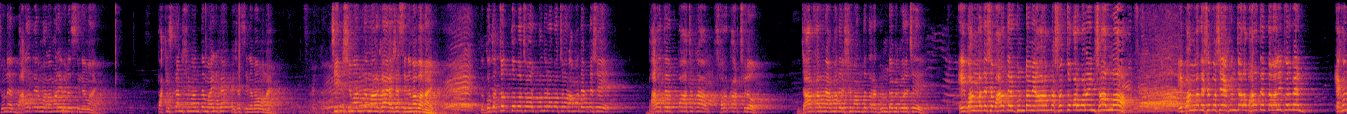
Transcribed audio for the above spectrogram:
শুনেন ভারতের মারামারি হলো সিনেমায় পাকিস্তান সীমান্তে মাইর খায় এসব সিনেমা বানায়। চীন সীমান্তে মার খায় এসব সিনেমা বানায়। তো গত চোদ্দ বছর, পনেরো বছর আমাদের দেশে ভারতের পাঁচটা সরকার ছিল, যার কারণে আমাদের সীমান্তে তারা গুন্ডামি করেছে। এই বাংলাদেশে ভারতের গুন্ডামি আর আমরা সহ্য করব না, ইনশাআল্লাহ। এই বাংলাদেশে বসে এখন যারা ভারতের দালালি করবেন, এখন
